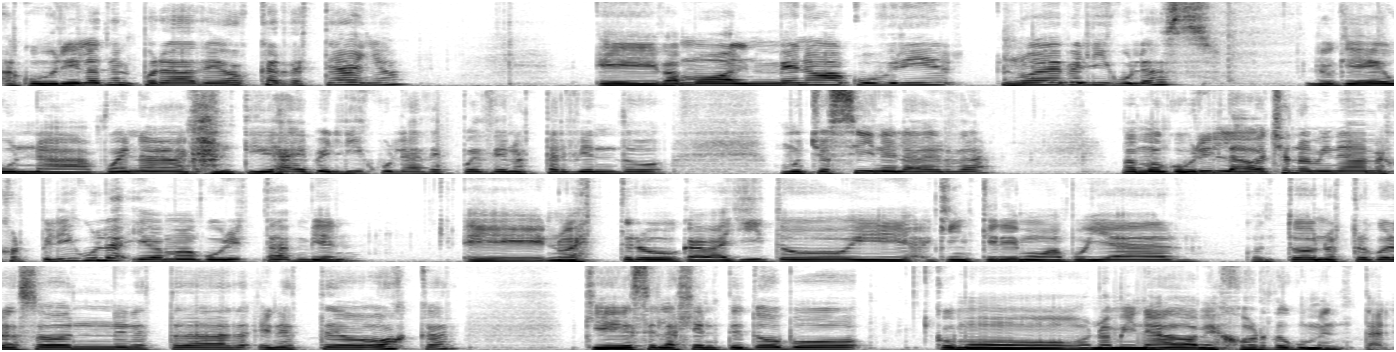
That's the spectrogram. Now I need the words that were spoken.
a cubrir la temporada de Oscar de este año. Eh, vamos al menos a cubrir nueve películas, lo que es una buena cantidad de películas después de no estar viendo mucho cine, la verdad. Vamos a cubrir las ocho nominadas a Mejor Película y vamos a cubrir también eh, nuestro caballito y a quien queremos apoyar con todo nuestro corazón en, esta, en este Oscar, que es el agente topo como nominado a Mejor Documental.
